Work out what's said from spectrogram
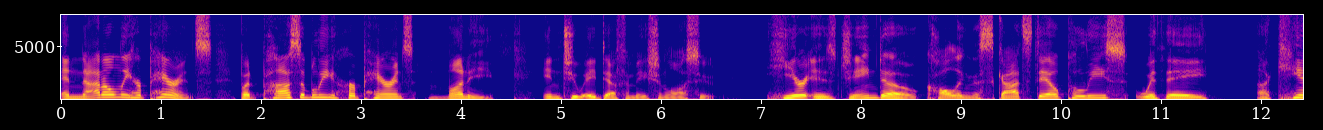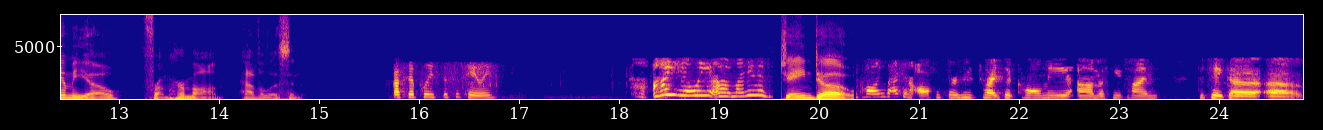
and not only her parents, but possibly her parents' money into a defamation lawsuit. Here is Jane Doe calling the Scottsdale police with a, a cameo from her mom. Have a listen. Scottsdale Police, this is Haley. Hi, Haley. Uh, my name is Jane Doe. I'm calling back an officer who tried to call me um, a few times to take a,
